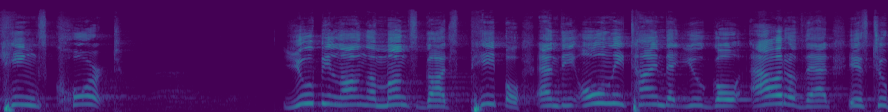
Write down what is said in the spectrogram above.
king's court. You belong amongst God's people. And the only time that you go out of that is to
